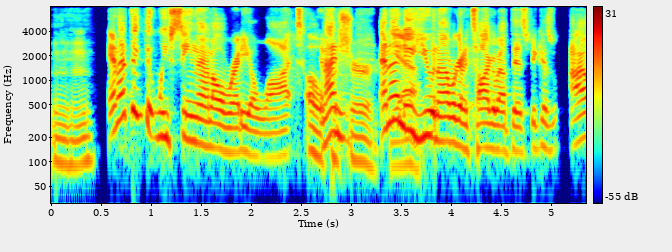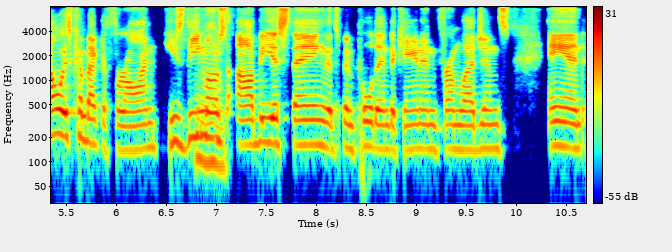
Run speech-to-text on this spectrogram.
Mhm. and i think that we've seen that already a lot Oh, and for I, sure. and I Yeah. knew you and I were going to talk about this because I always come back to Thrawn. He's the Mhm. most obvious thing that's been pulled into canon from Legends. And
